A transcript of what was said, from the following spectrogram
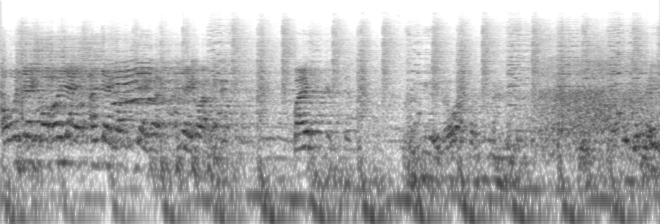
เอาใหญ่ก่อนเอาใหญ่เอันใหญ่ก่อนอันใหญ่ก่อนอันใหญ่ก่อนไปเหนื่อยแล้วอะตอนนี้มันจะเล่น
